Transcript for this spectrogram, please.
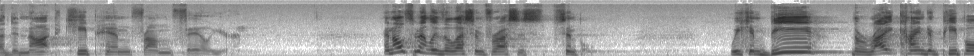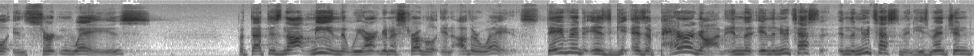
that did not keep him from failure. And ultimately, the lesson for us is simple. We can be the right kind of people in certain ways, but that does not mean that we aren't going to struggle in other ways. David is, is a paragon in the, in, the New Test, in the New Testament. He's mentioned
